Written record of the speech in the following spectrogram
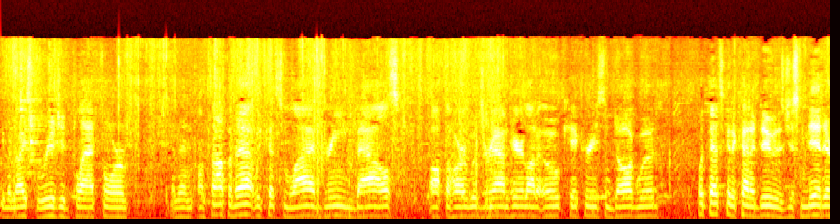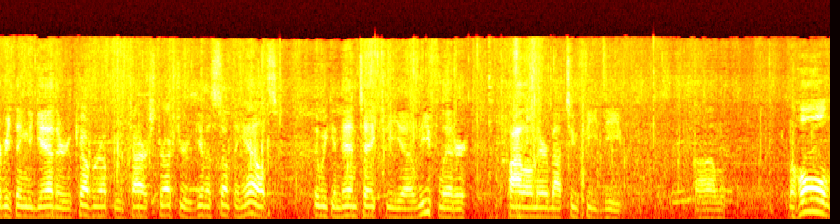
give a nice rigid platform. And then on top of that, we cut some live green boughs off the hardwoods around here, a lot of oak, hickory, some dogwood. What that's going to kind of do is just knit everything together and cover up the entire structure and give us something else that we can then take the uh, leaf litter, pile on there about two feet deep. Um, the whole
